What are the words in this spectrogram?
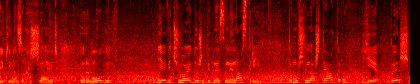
які нас захищають, перемоги Я відчуваю дуже піднесений настрій, тому що наш театр є першим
